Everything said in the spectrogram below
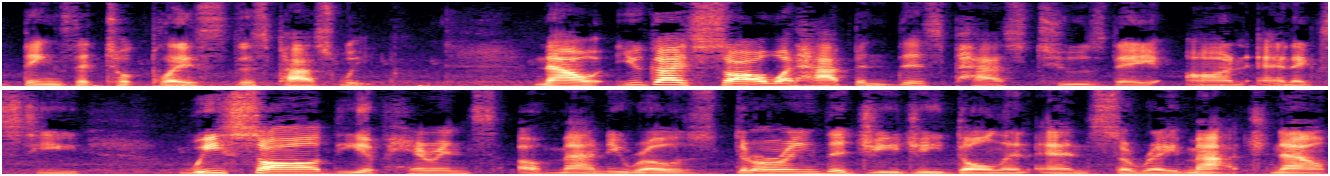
things that took place this past week. Now, you guys saw what happened this past Tuesday on NXT. We saw the appearance of Mandy Rose during the Gigi Dolin and Sarray match. Now,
